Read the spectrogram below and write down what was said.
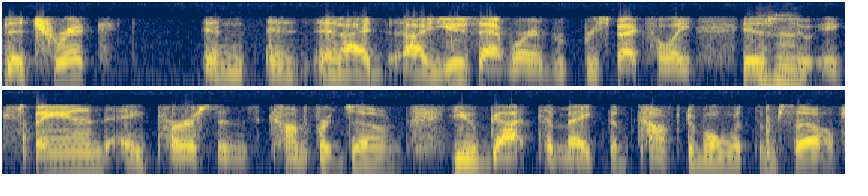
The trick and, and, and I, I use that word respectfully, is mm-hmm. to expand a person's comfort zone. You've got to make them comfortable with themselves.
